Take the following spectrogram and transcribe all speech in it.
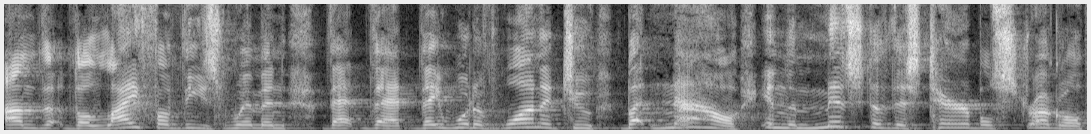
on the, the life of these women that, that they would have wanted to. But now, in the midst of this terrible struggle,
